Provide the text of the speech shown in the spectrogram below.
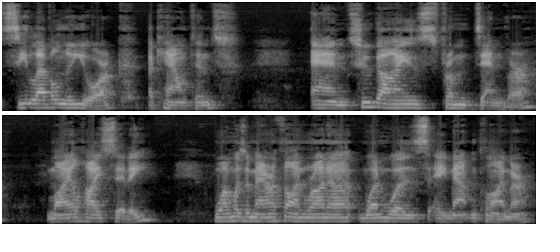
sea level New York accountant, and two guys from Denver, Mile High City. One was a marathon runner, one was a mountain climber.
